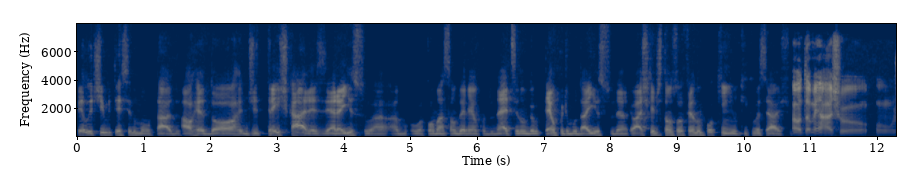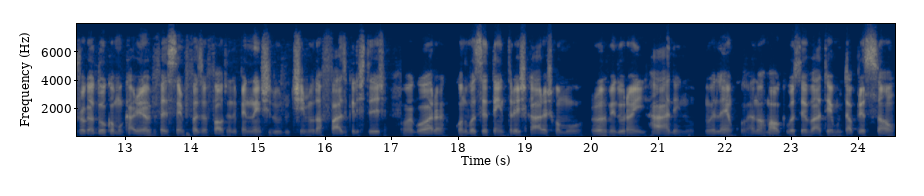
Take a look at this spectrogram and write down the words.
pelo time ter sido montado ao redor de três caras, era isso a, a, a formação do elenco do Nets, e não deu tempo de mudar isso, né? Eu acho que eles estão sofrendo um pouquinho. O que, que você acha? Eu também acho. Um jogador como o Kyrie Irving faz sempre fazer falta, independente do, do, time ou da fase que ele esteja. Agora, quando você tem três caras como Irving, Durant e Harden no, no elenco, é normal que você vá ter muita pressão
